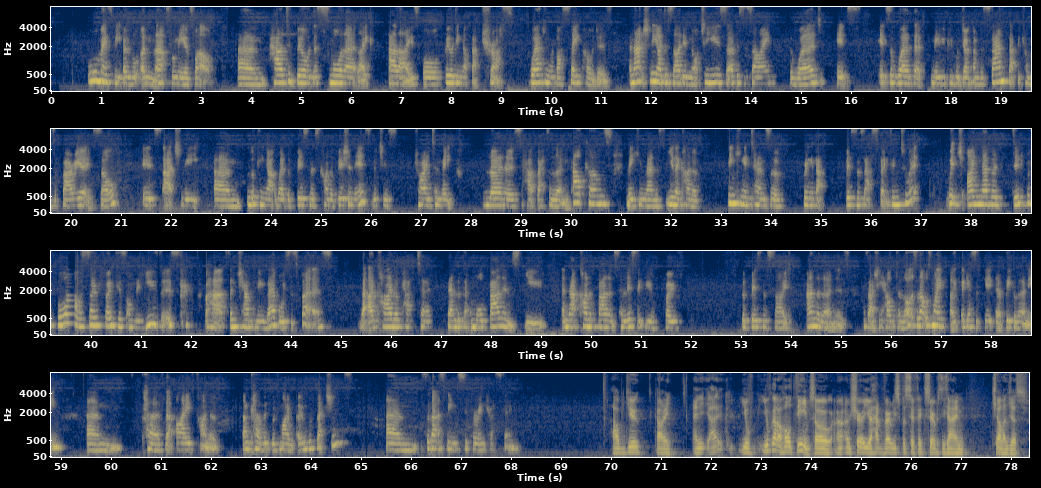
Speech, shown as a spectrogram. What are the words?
almost be over, and that's for me as well. Um, how to build the smaller like allies or building up that trust, working with our stakeholders. And actually, I decided not to use service design, the word. It's it's a word that maybe people don't understand. That becomes a barrier itself. It's actually um, looking at where the business kind of vision is, which is trying to make learners have better learning outcomes, making learners, you know, kind of thinking in terms of bringing that business aspect into it, which I never did before. I was so focused on the users, perhaps, and championing their voices first, that I kind of have to then look at a more balanced view and that kind of balanced holistic view of both the business side and the learners has actually helped a lot. So that was my, I, guess, a, a, big learning um, curve that I've kind of uncovered with my own reflections. Um, so that's been super interesting. How about you, Kari? And I, you've you've got a whole team, so I'm sure you have very specific service design challenges.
